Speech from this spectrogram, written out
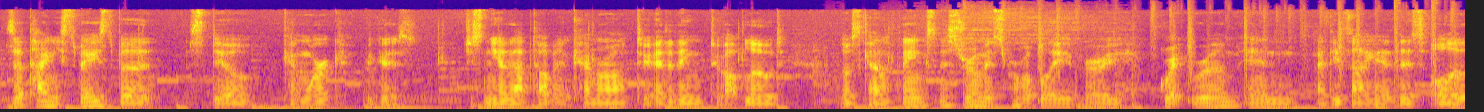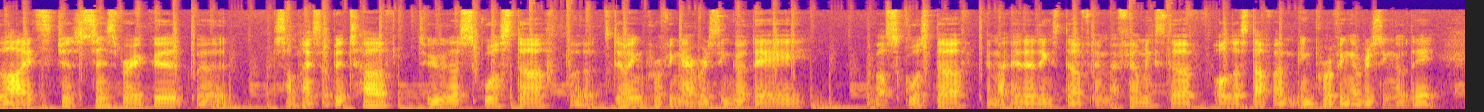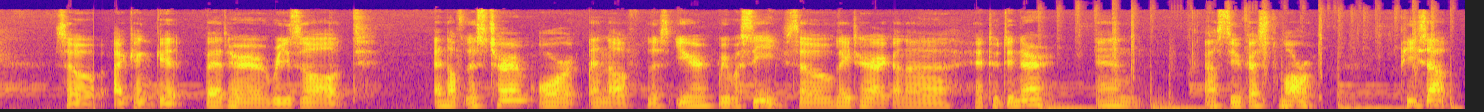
it's a tiny space but still can work because just need a laptop and camera to editing, to upload, those kind of things. This room is probably very great room and I designed this all the lights just seems very good but sometimes a bit tough to the school stuff but still improving every single day about school stuff and my editing stuff and my filming stuff all the stuff I'm improving every single day. So I can get better result end of this term or end of this year we will see. So later I gonna head to dinner and I'll see you guys tomorrow. Peace out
